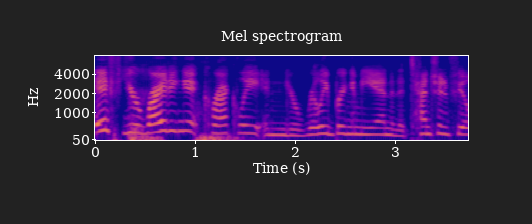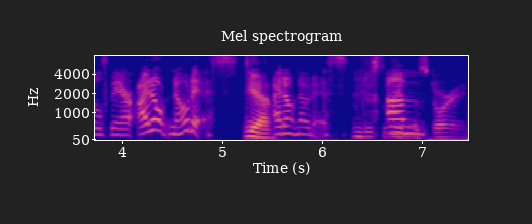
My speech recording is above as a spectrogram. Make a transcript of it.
if you're writing it correctly and you're really bringing me in and the tension feels there, I don't notice. Yeah, I don't notice. I'm just reading um, the story.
